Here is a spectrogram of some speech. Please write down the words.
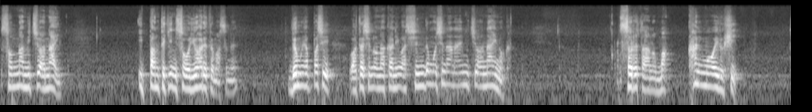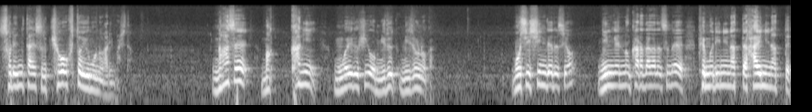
そんな道はない。一般的にそう言われてますね。でもやっぱし私の中には死んでも死なない道はないのか。それとあの真っ赤に燃える火。それに対する恐怖というものがありました。なぜ真っ赤に燃える火を見る見るのか。もし死んでですよ。人間の体がですね煙になって灰になって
